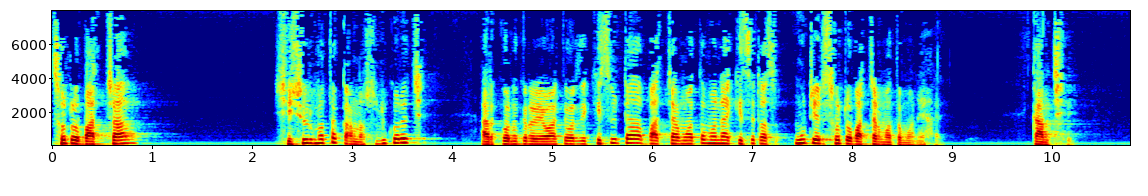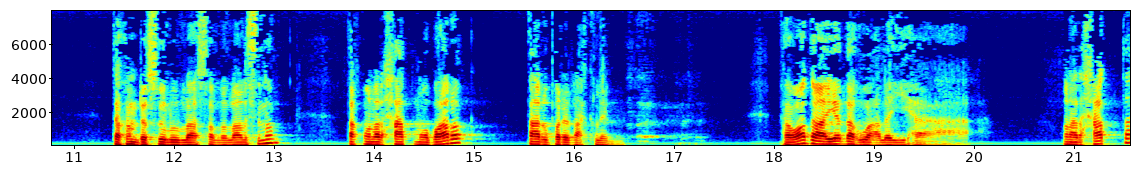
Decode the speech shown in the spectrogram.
ছোট বাচ্চা, শিশুর মতো কান্না শুরু করেছে। আর কোন কোন রেওয়াতে কিছুটা বাচ্চার মতো মনে হয়, কিছুটা উটের ছোট বাচ্চার মতো মনে হয়। কাঁদছে। তখন রসুল্লাহ সাল্লাম তা ওনার হাত মোবারক তার উপরে রাখলেন। ওনার হাতটা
